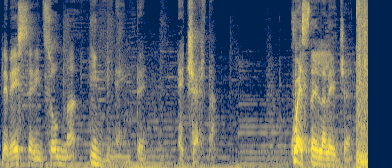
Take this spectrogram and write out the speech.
deve essere insomma imminente e certa. Questa è la legge.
